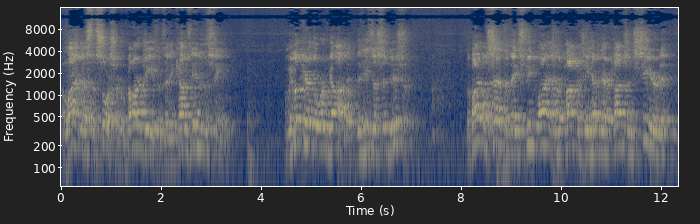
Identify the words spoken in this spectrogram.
Elymas the sorcerer, Bar Jesus, and he comes into the scene. And we look here at the word of God, that he's a seducer. The Bible says that they speak lies and hypocrisy, having their conscience seared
